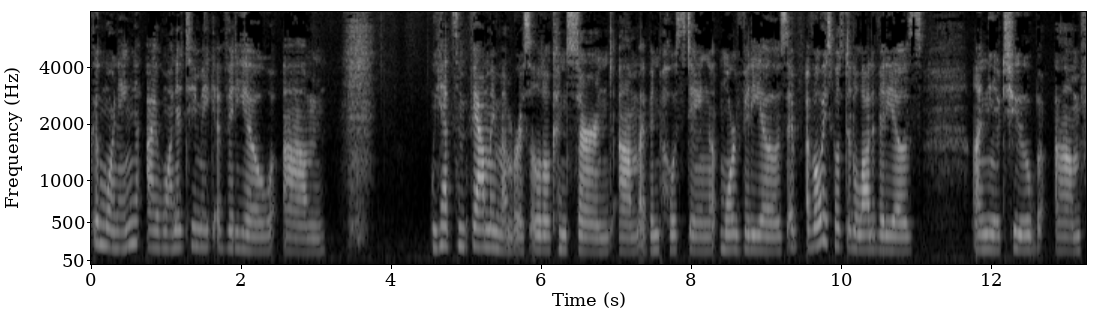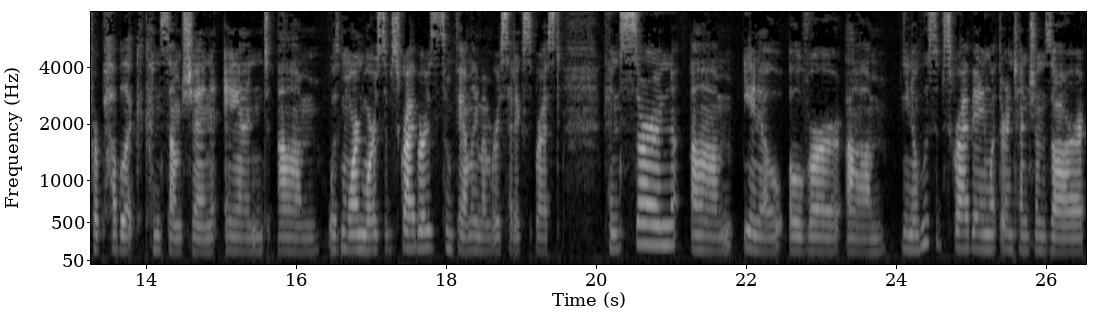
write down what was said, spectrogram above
Good morning. I wanted to make a video. Um, we had some family members a little concerned. Um, I've been posting more videos. I've, I've, always posted a lot of videos on YouTube um, for public consumption and um, with more and more subscribers, some family members had expressed concern, um, you know, over, um, you know, who's subscribing, what their intentions are,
